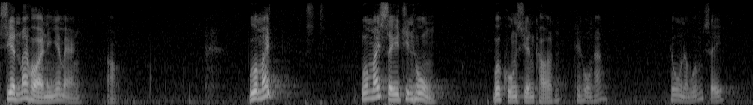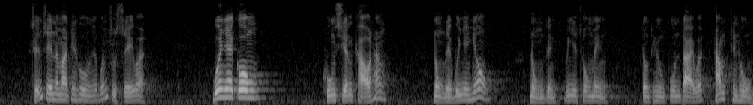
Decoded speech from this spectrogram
Xiên má hỏi nên nhé mèng bữa máy xây thiên hùng bữa khung xiên khảo thiên hùng thắng. Thiên hùng là bướm xây xiên xiên là mà thiên hùng bướm sụt xây quá. Bữa nhé công khung xiên khảo thắng. Nông thì bữa nhé hiếu nông thì bữa nhé thông minh. Trong thiên hùng quân tài với thắm thiên hùng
